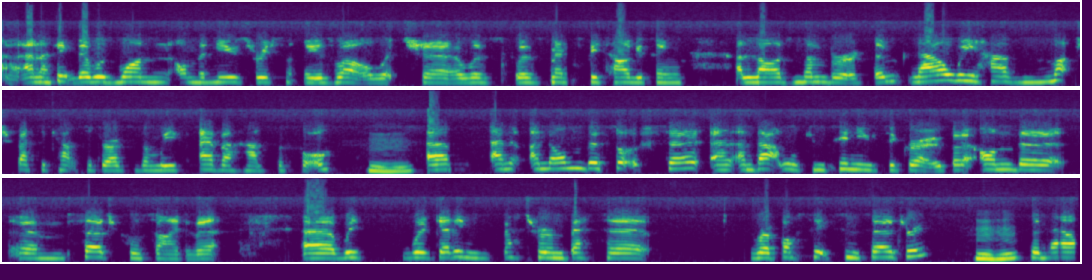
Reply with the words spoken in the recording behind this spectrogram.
and I think there was one on the news recently as well, which uh, was was meant to be targeting a large number of them. Now we have much better cancer drugs than we've ever had before, mm-hmm. um, and and on the sort of sur- and, and, that will continue to grow. But on the um, surgical side of it, uh, we we're getting better and better robotics and surgery. Mm-hmm. So now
